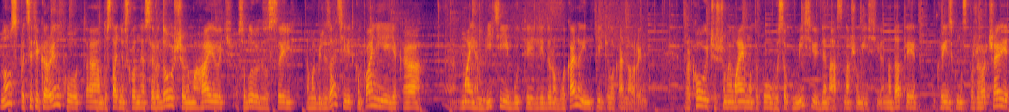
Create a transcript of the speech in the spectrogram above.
Ну, специфіка ринку та достатньо складне середовище вимагають особливих зусиль та мобілізації від компанії, яка має амбіції бути лідером локального і не тільки локального ринку. Враховуючи, що ми маємо таку високу місію для нас, нашу місію, надати українському споживачеві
